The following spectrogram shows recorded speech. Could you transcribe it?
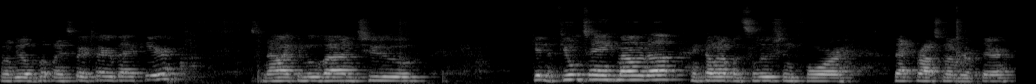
And I'll be able to put my spare tire back here. So now I can move on to getting the fuel tank mounted up and coming up with a solution for that cross member up there.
